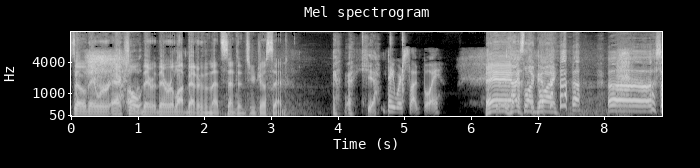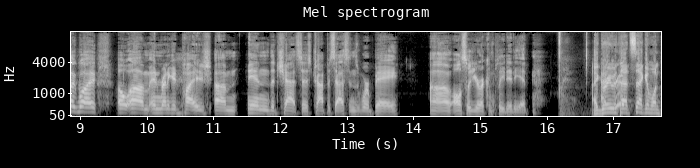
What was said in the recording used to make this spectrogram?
So they were actually Oh. they were they were a lot better than that sentence you just said. yeah. they were Slug Boy. Hey, hi slug boy. Uh, suck boy. Oh, um, and Renegade Pige, um, in the chat says trap assassins were Bay. Uh, also, you're a complete idiot. I agree with that second one.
